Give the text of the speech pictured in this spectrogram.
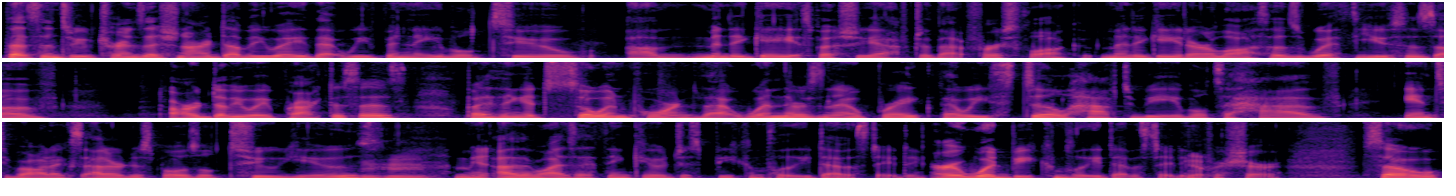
that since we've transitioned RWA that we've been able to um, mitigate, especially after that first flock, mitigate our losses with uses of RWA practices. But I think it's so important that when there's an outbreak, that we still have to be able to have antibiotics at our disposal to use. I mean, otherwise, I think it would just be completely devastating, or it would be completely devastating Yep. for sure. So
